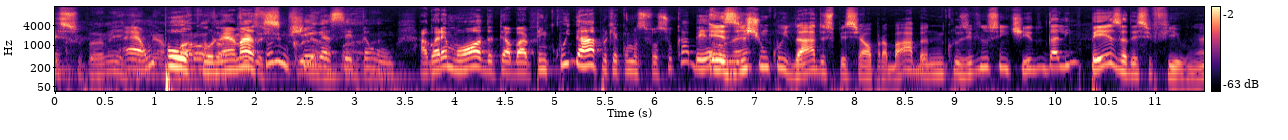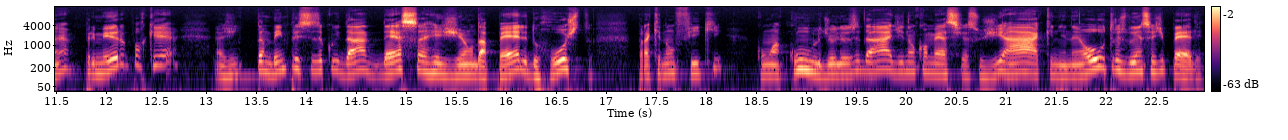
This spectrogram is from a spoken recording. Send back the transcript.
isso pra mim? É, um minha pouco, tá né? Mas toda tudo não chega a ser tão. Agora é moda ter a barba. Tem que cuidar, porque é como se fosse o cabelo. né? Existe um cuidado especial para a barba, inclusive no sentido da limpeza desse fio, né? Primeiro porque a gente também precisa cuidar dessa região da pele, do rosto, para que não fique com um acúmulo de oleosidade e não comece a surgir acne, né? outras doenças de pele.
